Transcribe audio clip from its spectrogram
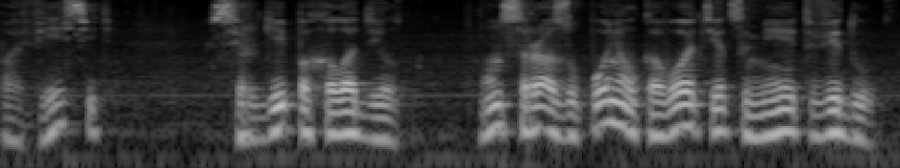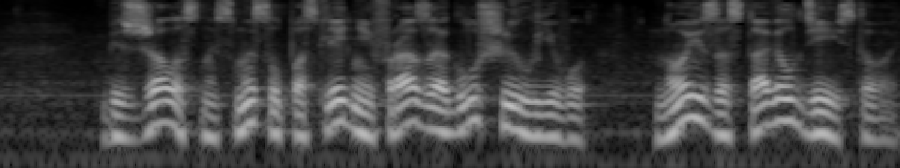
«Повесить?» Сергей похолодел. Он сразу понял, кого отец имеет в виду. Безжалостный смысл последней фразы оглушил его, но и заставил действовать.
